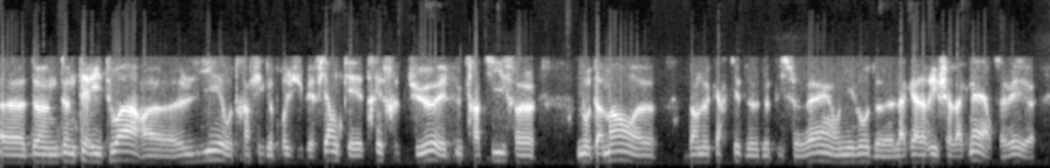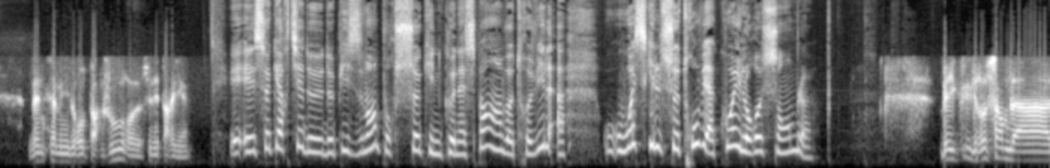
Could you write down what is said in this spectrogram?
euh, d'un territoire euh, lié au trafic de produits stupéfiants qui est très fructueux et lucratif, notamment dans le quartier de, de Pissevin, au niveau de la galerie Chavagner. Vous savez, 25 000 euros par jour, euh, ce n'est pas rien. Et, ce quartier de, de pour ceux qui ne connaissent pas hein, votre ville, où est-ce qu'il se trouve et à quoi il ressemble? Ben, il ressemble à.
